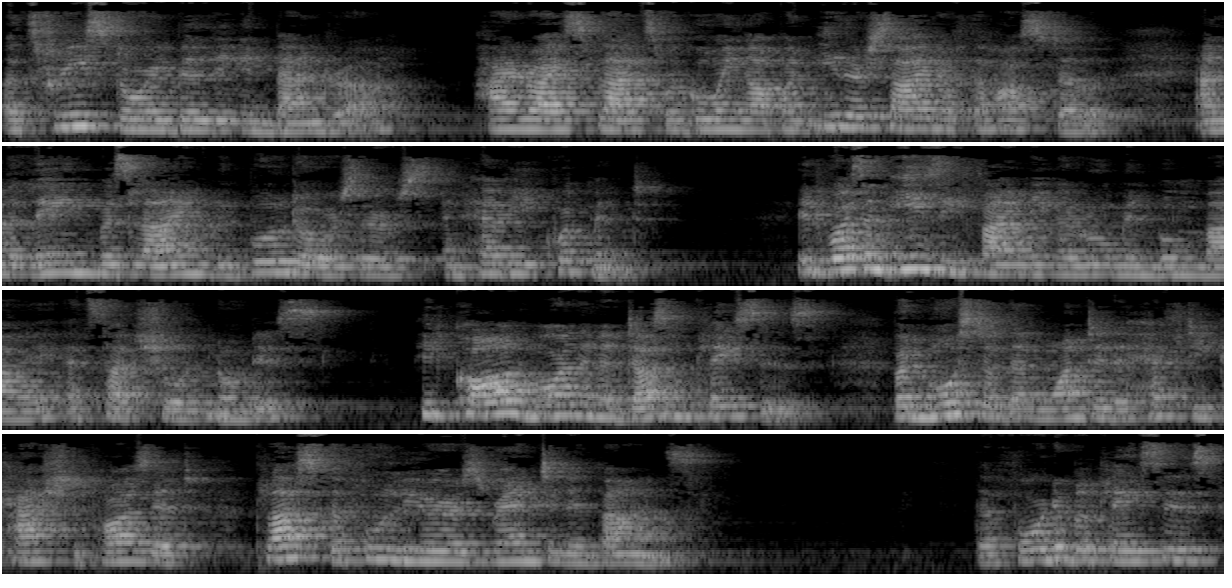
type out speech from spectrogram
a three-story building in Bandra. High-rise flats were going up on either side of the hostel, and the lane was lined with bulldozers and heavy equipment. It wasn't easy finding a room in Mumbai at such short notice. He'd called more than a dozen places, but most of them wanted a hefty cash deposit plus the full year's rent in advance. The affordable places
